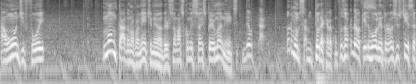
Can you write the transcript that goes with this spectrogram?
aonde foi montada novamente, né, Anderson, as comissões permanentes. Deu, ah, todo mundo sabe toda aquela confusão, que deu aquele rolo, entrou na justiça,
